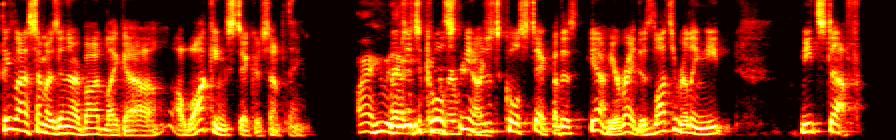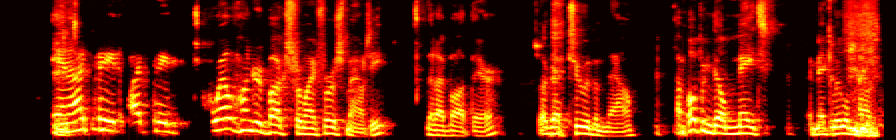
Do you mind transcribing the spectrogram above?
think last time I was in there, I bought like a, a walking stick or something. Oh, he would have- just a cool, you know, just a cool stick. But there's, yeah, you're right. There's lots of really neat, neat stuff. And I paid I paid twelve hundred bucks for my first Mountie that I bought there. So I've got two of them now. I'm hoping they'll mate and make little Mounties.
